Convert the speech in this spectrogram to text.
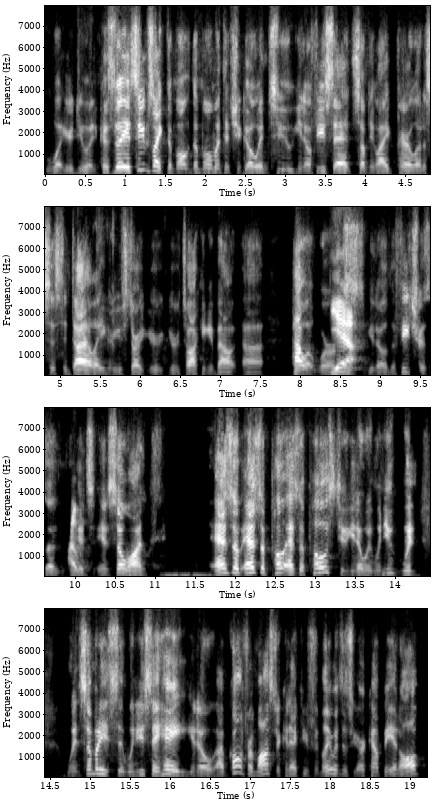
what you're doing. Because it seems like the moment the moment that you go into you know if you said something like parallel assisted dialing or you start you're you're talking about uh, how it works yeah. you know the features of it's and so on. As a, as opposed as opposed to you know when, when you when when somebody said when you say, "Hey, you know, I'm calling from Monster Connect. Are you familiar with this our company at all?"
